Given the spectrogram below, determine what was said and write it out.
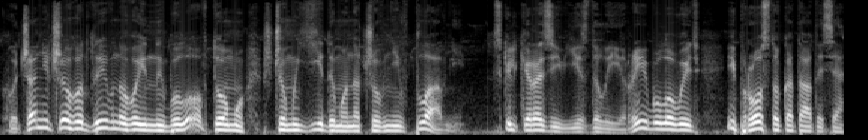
Хоча нічого дивного і не було в тому, що ми їдемо на човні в плавні. Скільки разів їздили і рибу ловить, і просто кататися.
